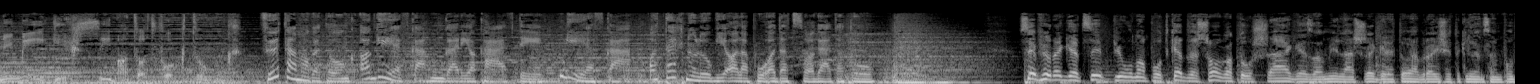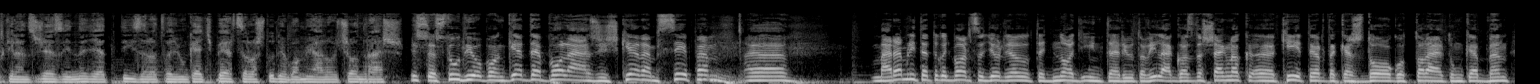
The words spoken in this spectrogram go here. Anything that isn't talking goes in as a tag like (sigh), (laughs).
Mi mégis szimatot fogtunk. Főtámogatónk a GFK Hungária Kft. GFK, a technológia alapú adatszolgáltató. Szép jó reggelt, szép jó napot, kedves hallgatóság, ez a Millás reggeli továbbra is itt a 9.9 Jazzy, negyed, tíz előtt vagyunk egy perccel a stúdióban Mihálovics András. És a stúdióban Gede Balázs is, kérem szépen, hmm. uh, már említettük, hogy Barca György adott egy nagy interjút a világgazdaságnak, két érdekes dolgot találtunk ebben.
